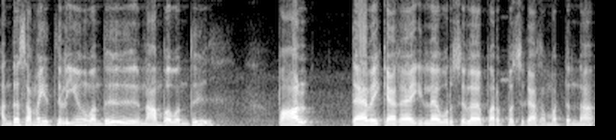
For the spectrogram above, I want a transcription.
அந்த சமயத்துலேயும் வந்து நாம் வந்து பால் தேவைக்காக இல்லை ஒரு சில பர்பஸுக்காக மட்டும்தான்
